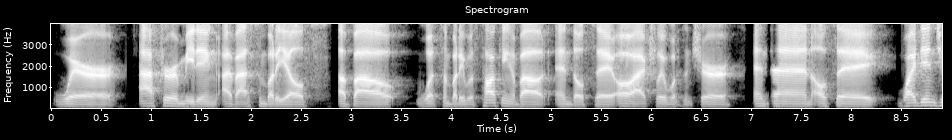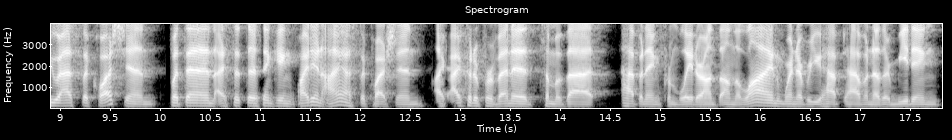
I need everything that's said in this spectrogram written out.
where after a meeting, I've asked somebody else about what somebody was talking about, and they'll say, Oh, actually, I wasn't sure. And then I'll say, Why didn't you ask the question? But then I sit there thinking, Why didn't I ask the question? Like, I could have prevented some of that happening from later on down the line whenever you have to have another meeting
